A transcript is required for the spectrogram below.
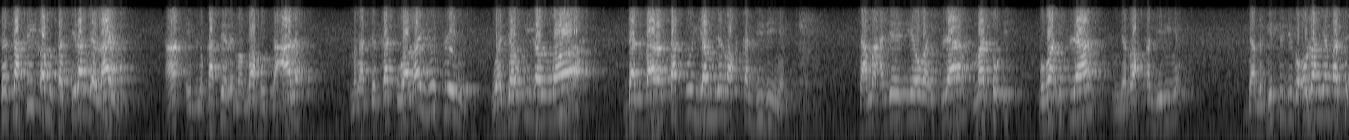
Tetapi kamu tafsiran yang lain, ha, Ibnu Katsir rahimahullah taala mengatakan wa man yuslim wa Allah dan barang siapa yang menyerahkan dirinya. Sama ada dia orang Islam masuk orang Islam menyerahkan dirinya. Dan begitu juga orang yang masuk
